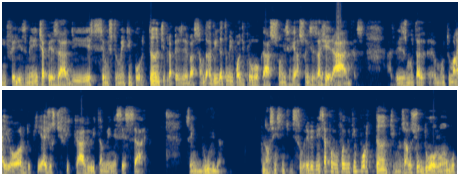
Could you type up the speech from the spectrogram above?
Infelizmente, apesar de este ser um instrumento importante para a preservação da vida, também pode provocar ações e reações exageradas, às vezes muito, muito maior do que é justificável e também necessário. Sem dúvida, nosso instinto de sobrevivência foi muito importante, nos ajudou ao longo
